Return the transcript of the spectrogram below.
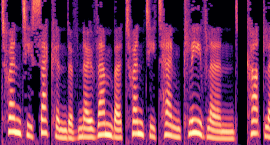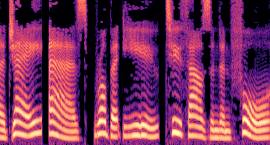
22 November 2010 Cleveland, Cutler J., Ayres, Robert U. 2004,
